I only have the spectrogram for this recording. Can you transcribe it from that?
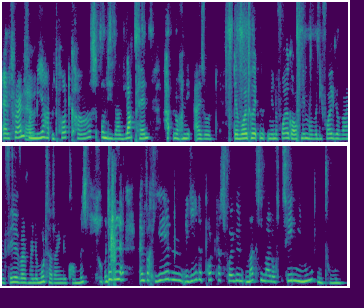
Ein Freund Ja. von mir hat einen Podcast und dieser Lappen hat noch nie, also der wollte heute mit mir eine Folge aufnehmen, aber die Folge war ein Fail, weil meine Mutter reingekommen ist. Und der will einfach jeden, jede Podcast-Folge maximal auf 10 Minuten tun.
